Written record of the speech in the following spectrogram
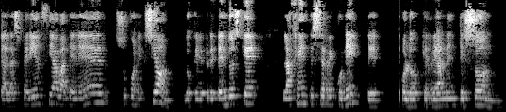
a la experiencia va a tener su conexión. Lo que pretendo es que la gente se reconecte con lo que realmente son.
